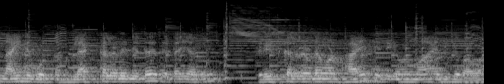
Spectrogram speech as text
নাইনে পড়তাম। ব্ল্যাক কালারের যেটা, সেটাই আমি রেড কালারের ওটা আমার ভাই, এদিকে আমার মা, এদিকে বাবা।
